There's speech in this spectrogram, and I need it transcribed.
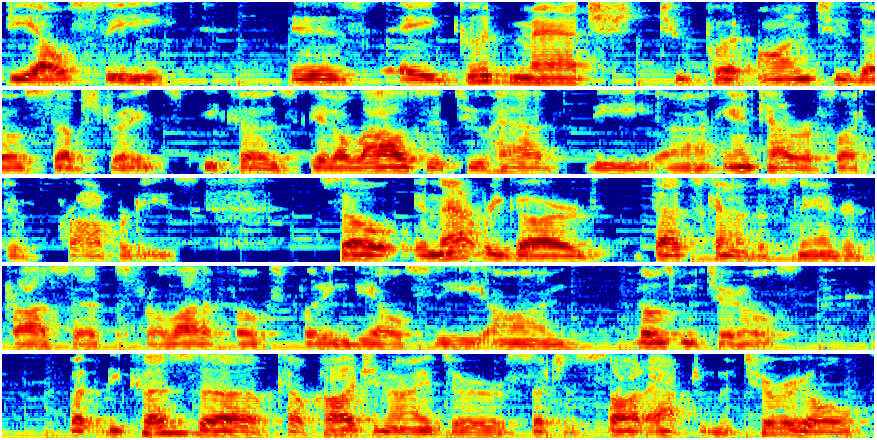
DLC is a good match to put onto those substrates because it allows it to have the uh, anti-reflective properties. So in that regard, that's kind of a standard process for a lot of folks putting DLC on those materials. But because uh, chalcogenides are such a sought after material,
